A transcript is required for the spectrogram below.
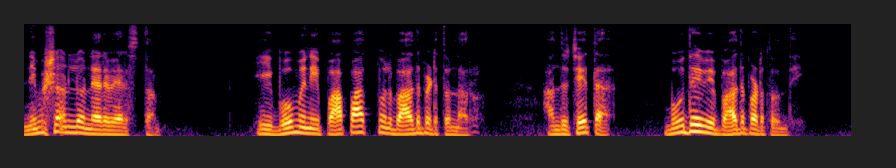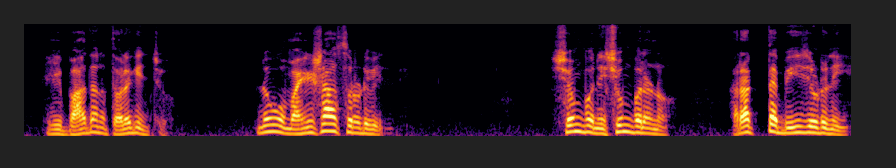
నిమిషంలో నెరవేరుస్తాం. ఈ భూమిని పాపాత్ములు బాధ పెడుతున్నారు. అందుచేత భూదేవి బాధపడుతుంది. ఈ బాధను తొలగించు. నువ్వు మహిషాసురుడివి. శంభు నిశుంభులను రక్త బీజుడిని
